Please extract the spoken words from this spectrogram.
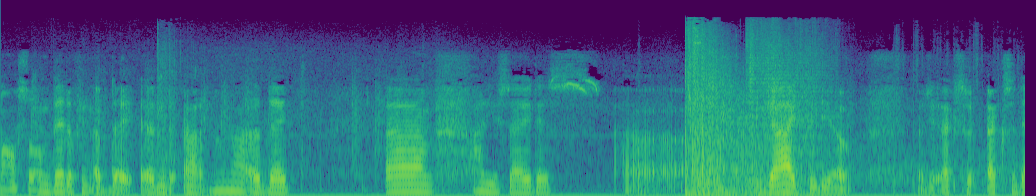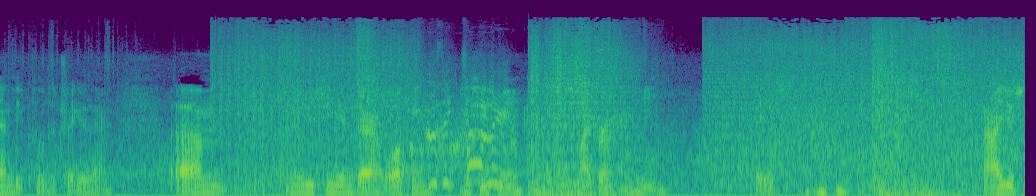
also a bit of an update, and uh, no, not update. Um, how do you say this? Uh, guide video. But you accidentally pulled the trigger there. Um, you see him there walking. He sees me. He's a sniper, and he fails. I just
